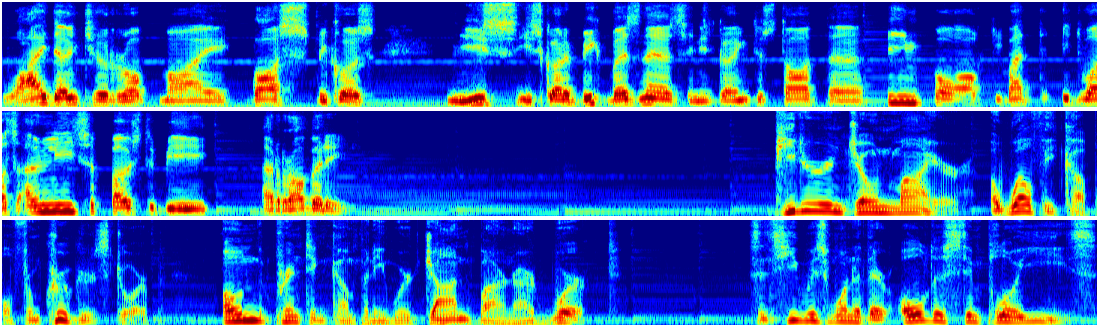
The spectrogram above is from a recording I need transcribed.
why don't you rob my boss because he's he's got a big business and he's going to start a theme park but it was only supposed to be a robbery Peter and Joan Meyer, a wealthy couple from Krugersdorp, owned the printing company where John Barnard worked. Since he was one of their oldest employees,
